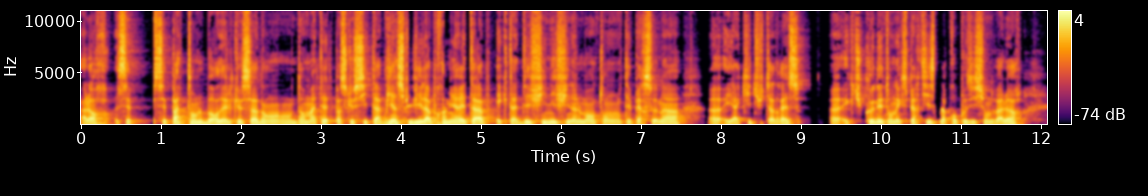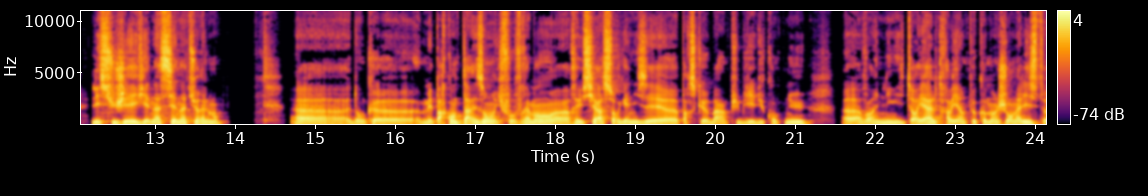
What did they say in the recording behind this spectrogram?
alors c'est pas tant le bordel que ça dans, dans ma tête parce que si tu as bien suivi la première étape et que tu as défini finalement ton tes personas euh, et à qui tu t'adresses euh, et que tu connais ton expertise, ta proposition de valeur, les sujets viennent assez naturellement. Euh, donc, euh, mais par contre, tu raison, il faut vraiment euh, réussir à s'organiser parce que ben, publier du contenu, avoir une ligne éditoriale, travailler un peu comme un journaliste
